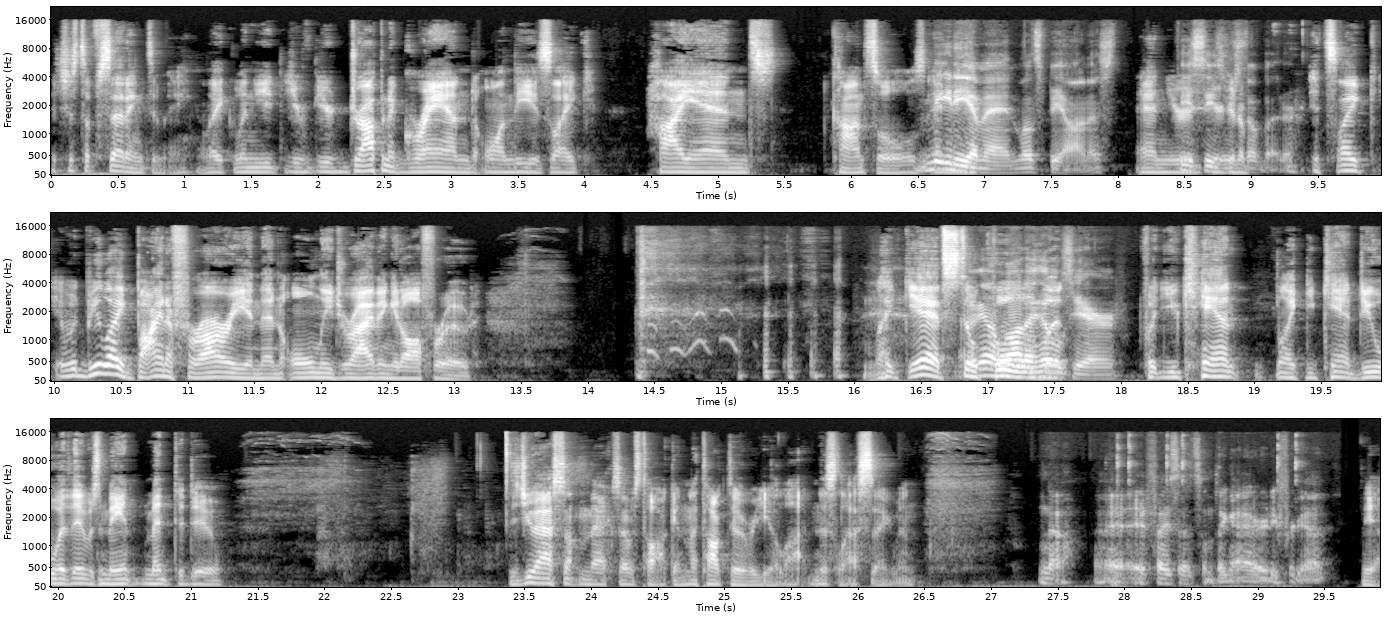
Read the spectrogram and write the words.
It's just upsetting to me. Like when you you're, you're dropping a grand on these like high end consoles, and- Medium end. Let's be honest. and you're PCs you're gonna still better. it's like it would be like buying a Ferrari and then only driving it off road. like yeah, it's still cool, a lot of but, hills here. but you can't like you can't do what it was meant meant to do. Did you ask something Max? I was talking. I talked over you a lot in this last segment. No, I- if I said something, I already forgot. Yeah.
